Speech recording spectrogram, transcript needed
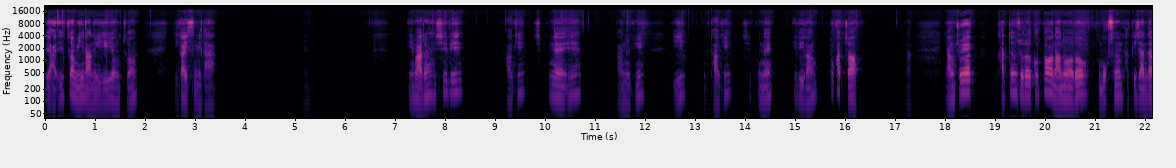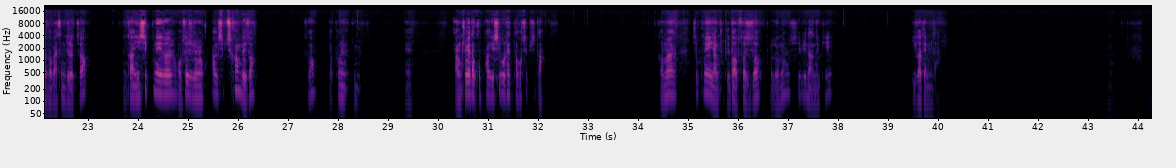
1.2 나누기 0.2가 있습니다. 이 말은 12 곱하기 10분의 1 나누기 2 곱하기 10분의 1이랑 똑같죠. 자, 양쪽에 같은 수를 곱하고 나누어도 그 몫은 바뀌지 않는다는 거 말씀드렸죠. 그러니까 이 10분의 1을 없애주려면 곱하기 17 하면 되죠. 그래서 약분을 예, 양쪽에다 곱하기 10을 했다고 칩시다. 그러면 10분의 1 양쪽 둘 다 없어지죠. 결론은 12 나누기 2가 됩니다.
